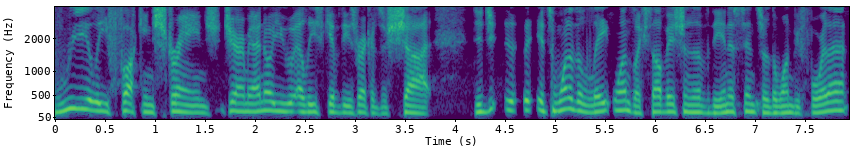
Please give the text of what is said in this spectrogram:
really fucking strange jeremy i know you at least give these records a shot did you it's one of the late ones like salvation of the innocents or the one before that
